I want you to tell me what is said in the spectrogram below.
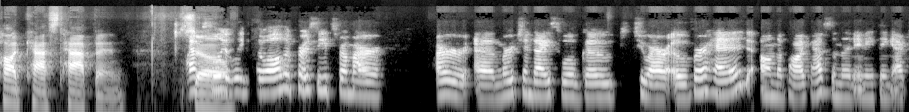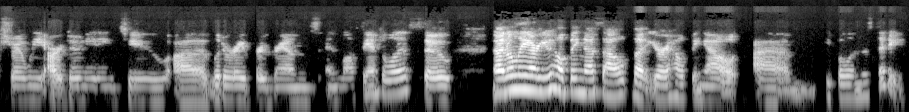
podcast happen. So Absolutely. So all the proceeds from our our uh, merchandise will go to our overhead on the podcast, and then anything extra we are donating to uh, literary programs in Los Angeles. So not only are you helping us out, but you're helping out um, people in the city.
